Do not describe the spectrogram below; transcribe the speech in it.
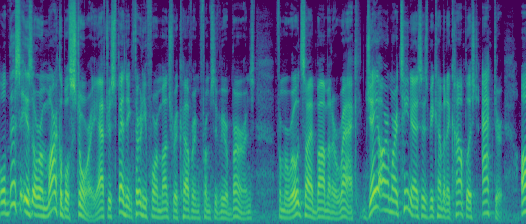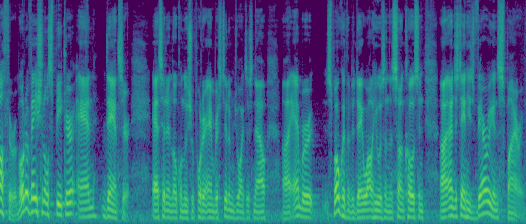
Well, this is a remarkable story. After spending 34 months recovering from severe burns from a roadside bomb in Iraq, J.R. Martinez has become an accomplished actor, author, motivational speaker, and dancer. SNN local news reporter Amber Stidham joins us now. Uh, Amber spoke with him today while he was on the Suncoast, and uh, I understand he's very inspiring.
